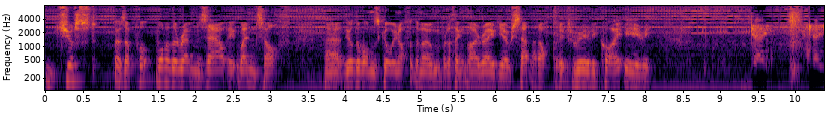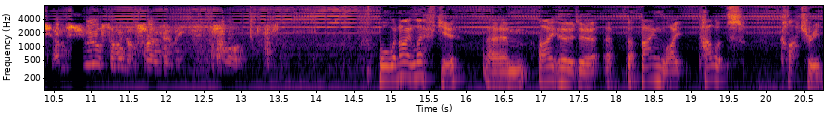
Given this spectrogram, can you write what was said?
just as I put one of the REMs out, it went off. Uh, the other one's going off at the moment, but I think my radio set that off. But it's really quite eerie. Okay, okay, I'm sure something got thrown at me before. Well, when I left you, um, I heard a, a, a bang like pallets clattering.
